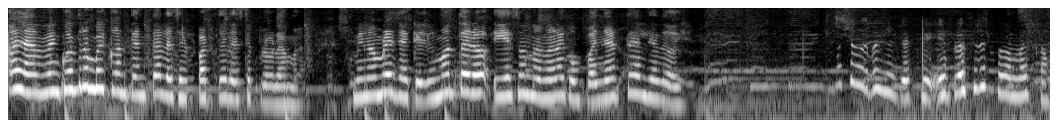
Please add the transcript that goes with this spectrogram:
Hola, me encuentro muy contenta de ser parte de este programa. Mi nombre es Jacqueline Montero y es un honor acompañarte el día de hoy. Muchas gracias, Jackie. El placer es todo nuestro.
